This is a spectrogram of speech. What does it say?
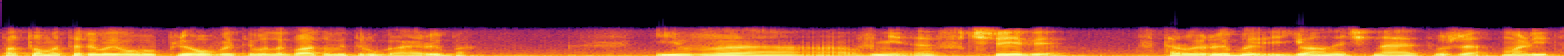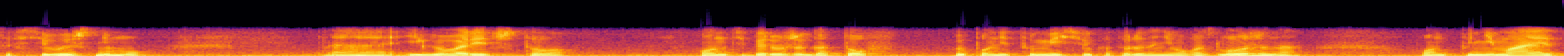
Потом эта рыба его выплевывает, его заглатывает другая рыба. И в, в, в чреве второй рыбы, и он начинает уже молиться Всевышнему э, и говорит, что он теперь уже готов выполнить ту миссию, которая на него возложена. Он понимает,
